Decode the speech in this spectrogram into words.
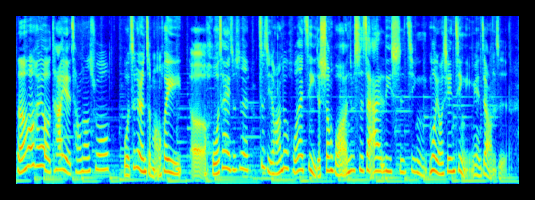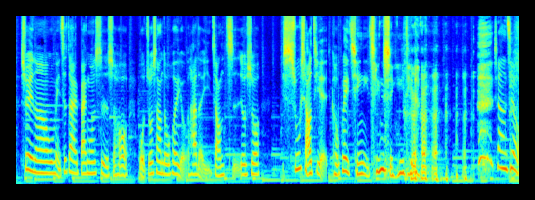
然后还有他也常常说。我这个人怎么会呃活在就是自己好像都活在自己的生活，好像就是在爱丽丝境梦游仙境里面这样子。所以呢，我每次在办公室的时候，我桌上都会有他的一张纸，就是说，苏小姐，可不可以请你清醒一点？像这种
